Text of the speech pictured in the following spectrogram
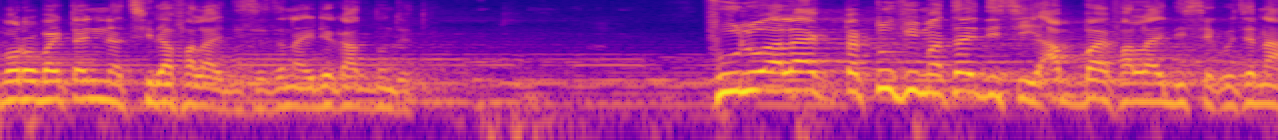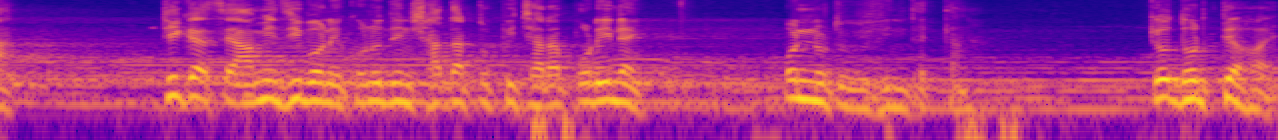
বড় ভাই টাইনা ছিঁড়া ফালাই দিছে, যে না এটা কাঁদ যেত ফুলওয়ালা একটা টুপি মাথায় দিছি, আব্বায় ফালাই দিছে, কইছে, না, ঠিক আছে, আমি জীবনে কোনোদিন সাদা টুপি ছাড়া পড়ি নাই, অন্য টুপি ফিন থাকতে না। কেউ ধরতে হয়।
